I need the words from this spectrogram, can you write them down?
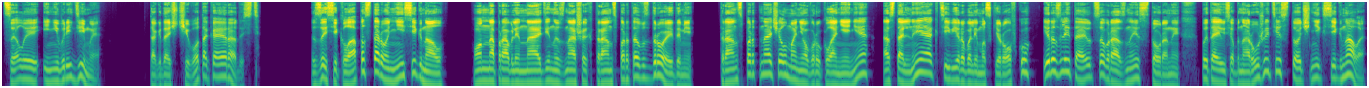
целые и невредимые. Тогда с чего такая радость? Засекла посторонний сигнал. Он направлен на один из наших транспортов с дроидами. Транспорт начал маневр уклонения, остальные активировали маскировку и разлетаются в разные стороны. Пытаюсь обнаружить источник сигнала.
